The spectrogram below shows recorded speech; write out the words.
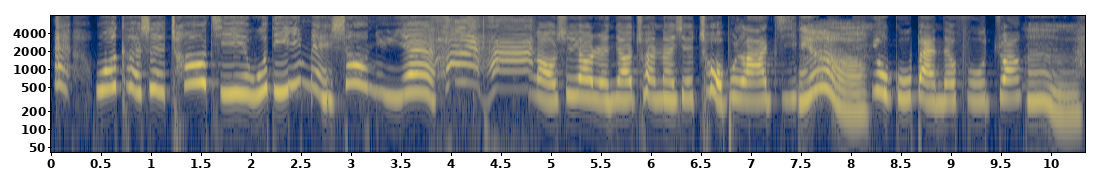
哎，我可是超级无敌美少女耶！哈哈老是要人家穿那些丑不拉几呀，又古板的服装，嗯，害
